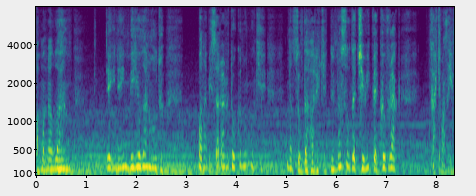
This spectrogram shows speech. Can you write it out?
Aman Allah'ım, değneğim bir yılan oldu. Bana bir zararı dokunur mu ki? Nasıl da hareketli, nasıl da çevik ve kıvrak. Kaçmalıyım.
